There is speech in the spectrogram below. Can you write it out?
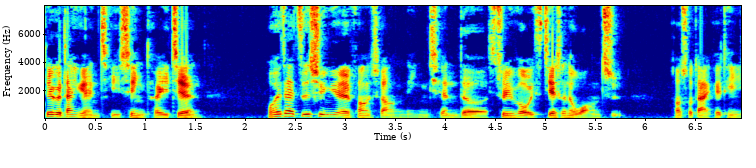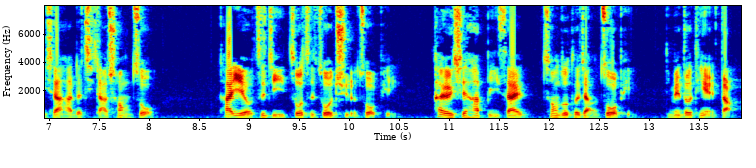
第二个单元即兴推荐，我会在资讯页放上您签的 Street Voice 健身的网址，到时候大家可以听一下他的其他创作。他也有自己作词作曲的作品，还有一些他比赛创作得奖的作品，里面都听得到。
